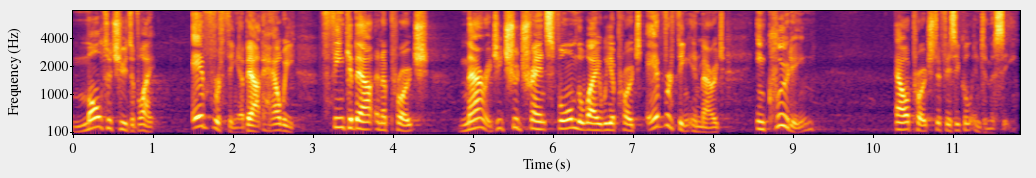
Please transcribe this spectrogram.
multitudes of ways everything about how we think about and approach marriage. It should transform the way we approach everything in marriage, including our approach to physical intimacy.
